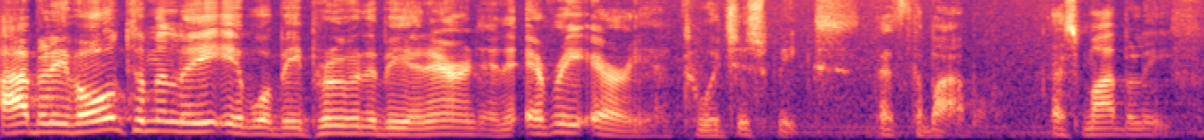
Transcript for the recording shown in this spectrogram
I believe ultimately it will be proven to be inerrant in every area to which it speaks. That's the Bible. That's my belief.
